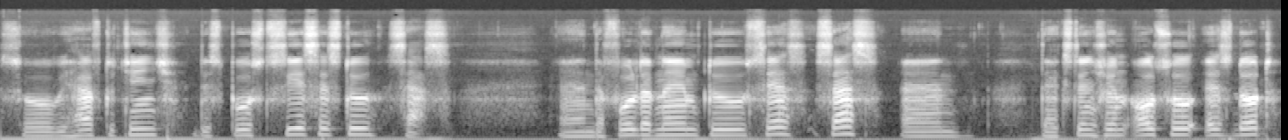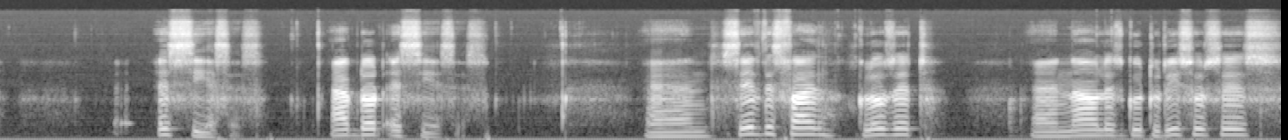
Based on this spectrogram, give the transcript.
so we have to change this post css to sass and the folder name to sass, and the extension also s.scss app.scss and save this file close it and now let's go to resources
